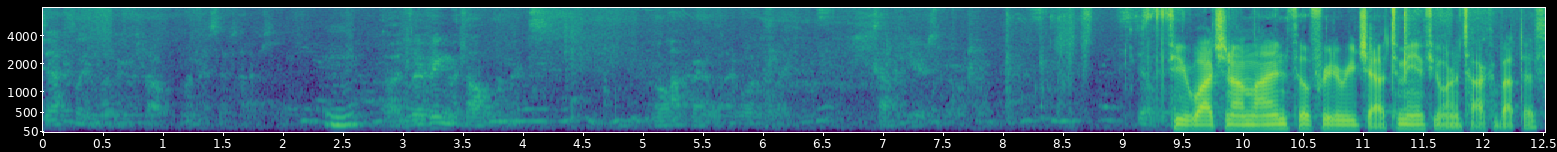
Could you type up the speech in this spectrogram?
Definitely living without limits at times. Uh, living without limits. A lot better than I was like seven years ago. Still, If you're watching online, feel free to reach out to me if you want to talk about this.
